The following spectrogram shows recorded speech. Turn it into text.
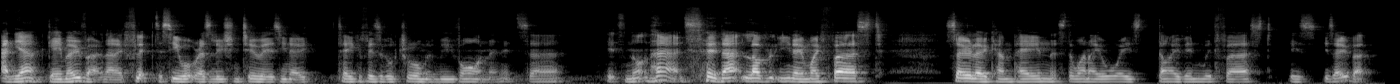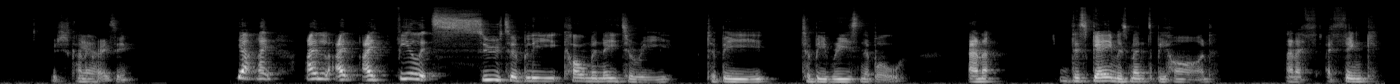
And yeah, game over. And then I flip to see what resolution two is. You know, take a physical trauma, move on, and it's uh, it's not that. So that lovely, you know, my first solo campaign, that's the one I always dive in with first, is is over, which is kind yeah. of crazy. Yeah, I I, I, I feel it's suitably culminatory to be to be reasonable, and this game is meant to be hard, and I th- I think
